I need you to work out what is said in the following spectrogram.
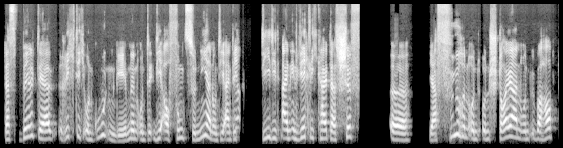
das Bild der richtig und guten gebenden und die- die auch funktionieren und die eigentlich Ja. Die, die ein in Wirklichkeit das Schiff äh, ja führen und, und steuern und überhaupt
